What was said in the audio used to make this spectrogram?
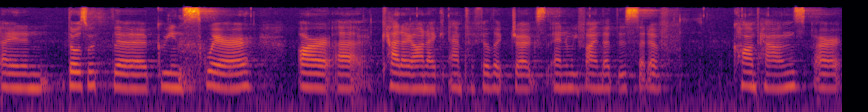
and those with the green square are uh, cationic amphiphilic drugs, and we find that this set of compounds are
